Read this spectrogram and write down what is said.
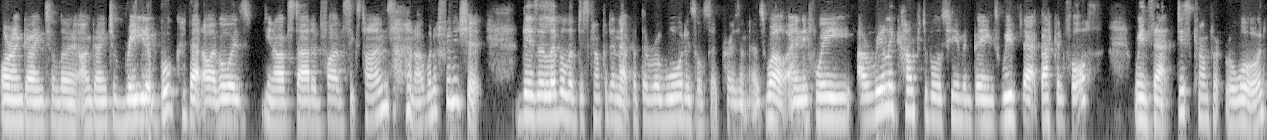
or I'm going to learn I'm going to read a book that I've always you know I've started five or six times and I want to finish it there's a level of discomfort in that, but the reward is also present as well. And if we are really comfortable as human beings with that back and forth, with that discomfort reward,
